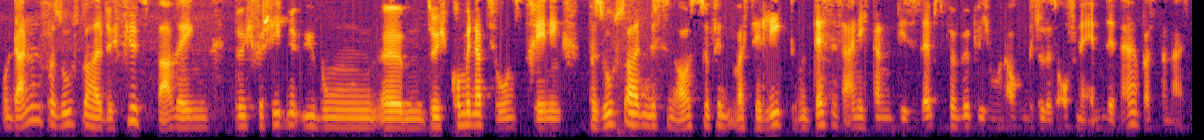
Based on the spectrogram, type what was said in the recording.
und dann versuchst du halt durch viel Sparring, durch verschiedene Übungen, ähm, durch Kombinationstraining, versuchst du halt ein bisschen rauszufinden, was dir liegt. Und das ist eigentlich dann diese Selbstverwirklichung und auch ein bisschen das offene Ende, ne, was dann heißt.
